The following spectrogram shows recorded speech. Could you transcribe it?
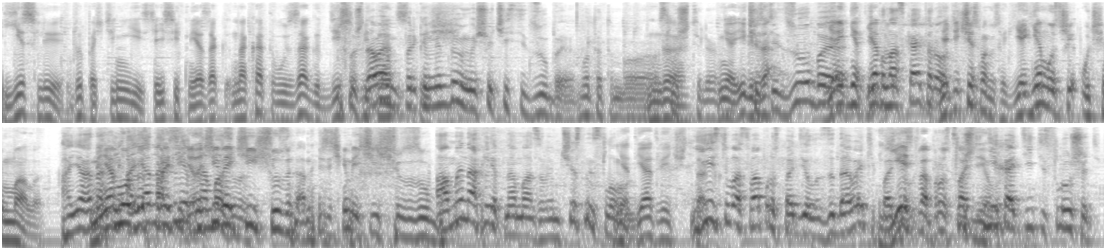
Если вы почти не ездите, я действительно, я зак- накатываю за год 10 Слушай, давай 15 тысяч. порекомендуем еще чистить зубы вот этому Да. слушателю. Не, Игорь, чистить за- зубы Я- нет, и я, полоскать рот. я тебе честно могу сказать, я ем очень, очень мало. А я Меня на, можно а я спросить, хлеб а зачем я чищу, зубы? а зачем я чищу зубы? А мы на хлеб намазываем, честное слово. Нет, я отвечу так. Есть у вас вопрос по делу, задавайте по Есть делу. вопрос по Слушайте, делу. не хотите слушать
